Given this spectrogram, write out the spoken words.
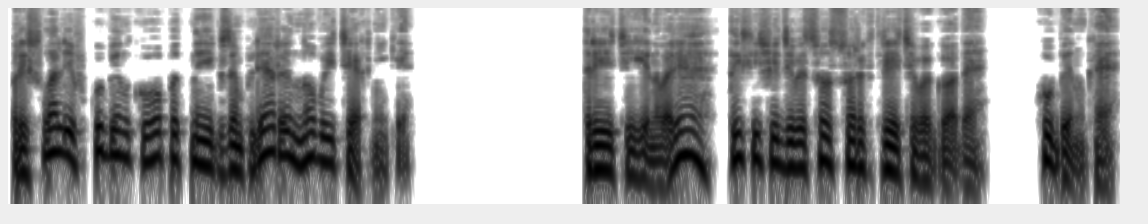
прислали в Кубинку опытные экземпляры новой техники. 3 января 1943 года. Кубинка.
